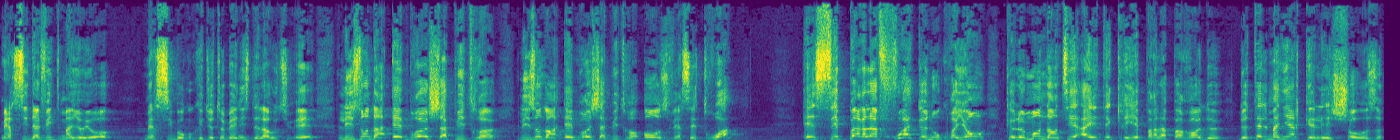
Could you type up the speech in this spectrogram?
Merci David Mayoyo. Merci beaucoup, que Dieu te bénisse de là où tu es. Lisons dans Hébreu chapitre, lisons dans Hébreu chapitre 11, verset 3. Et c'est par la foi que nous croyons que le monde entier a été créé par la parole de, telle manière que les choses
